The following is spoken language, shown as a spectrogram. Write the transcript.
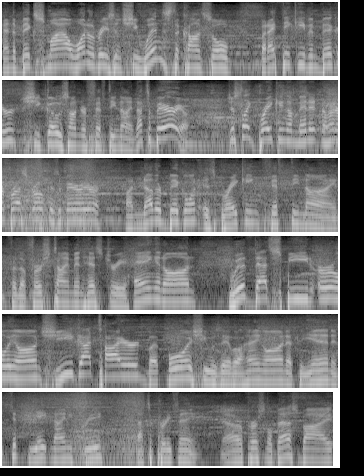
And the big smile, one of the reasons she wins the console, but I think even bigger, she goes under 59. That's a barrier. Just like breaking a minute and 100 breaststroke is a barrier, another big one is breaking 59 for the first time in history. Hanging on with that speed early on. She got tired, but boy, she was able to hang on at the end. And 58.93, that's a pretty thing. Now her personal best by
